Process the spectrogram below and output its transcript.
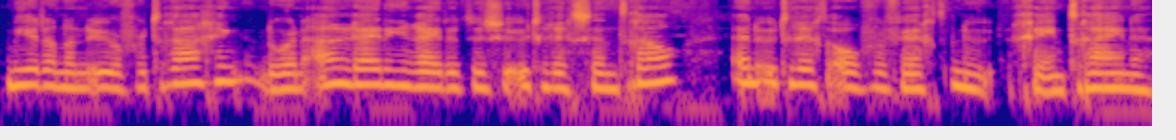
meer dan een uur vertraging. Door een aanrijding rijden tussen Utrecht Centraal en Utrecht Overvecht nu geen treinen.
